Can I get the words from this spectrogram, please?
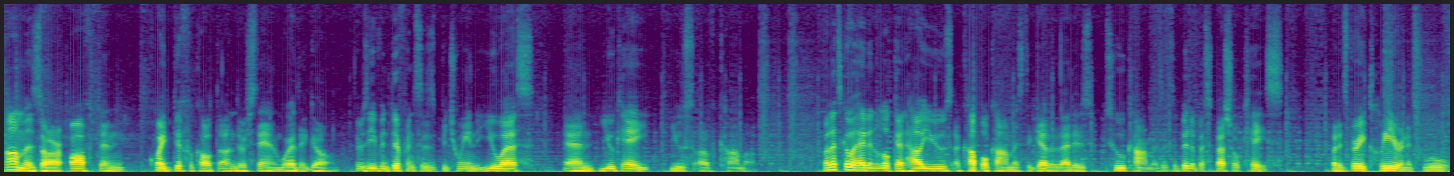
commas are often quite difficult to understand where they go. There's even differences between the US and UK use of comma. But let's go ahead and look at how you use a couple commas together, that is two commas. It's a bit of a special case, but it's very clear in its rules.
